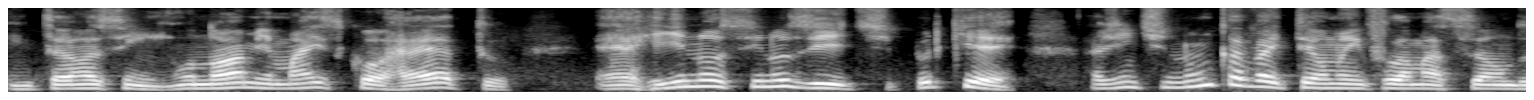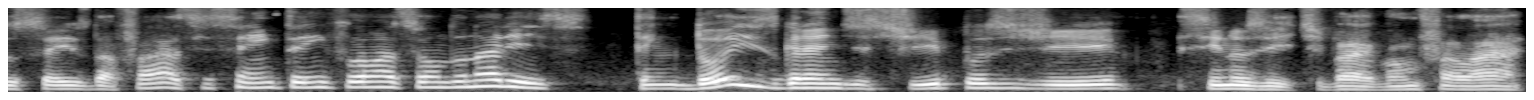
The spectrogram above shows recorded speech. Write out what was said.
Então, assim, o nome mais correto é rinocinusite. Por quê? A gente nunca vai ter uma inflamação dos seios da face sem ter inflamação do nariz tem dois grandes tipos de sinusite. Vai, vamos falar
